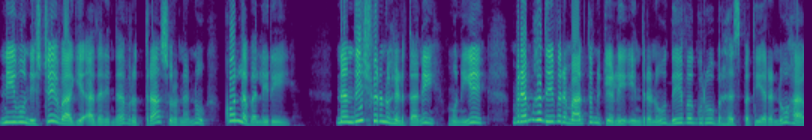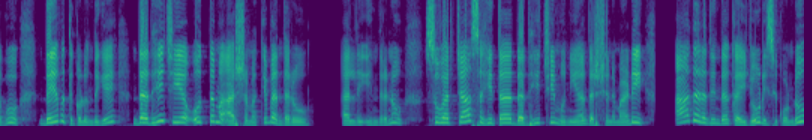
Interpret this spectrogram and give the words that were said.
ನೀವು ನಿಶ್ಚಯವಾಗಿ ಅದರಿಂದ ವೃತ್ರಾಸುರನನ್ನು ಕೊಲ್ಲಬಲ್ಲಿರಿ. ನಂದೀಶ್ವರನು ಹೇಳುತ್ತಾನೆ, ಮುನಿಯೇ, ಬ್ರಹ್ಮದೇವರ ಮಾತನ್ನು ಕೇಳಿ ಇಂದ್ರನು ದೇವಗುರು ಬೃಹಸ್ಪತಿಯರನ್ನು ಹಾಗೂ ದೇವತೆಗಳೊಂದಿಗೆ ದಧೀಚಿಯ ಉತ್ತಮ ಆಶ್ರಮಕ್ಕೆ ಬಂದರು. ಅಲ್ಲಿ ಇಂದ್ರನು ಸುವರ್ಜಾ ಸಹಿತ ದಧೀಚಿ ಮುನಿಯ ದರ್ಶನ ಮಾಡಿ ಆದರದಿಂದ ಕೈಜೋಡಿಸಿಕೊಂಡು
